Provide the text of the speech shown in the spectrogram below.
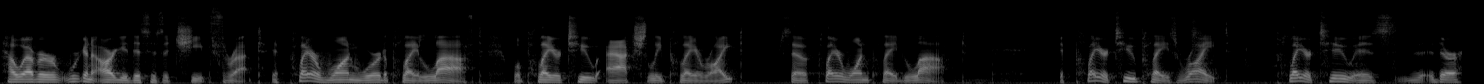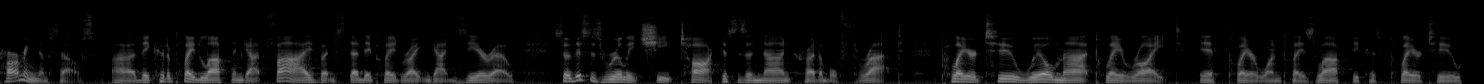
However, we're going to argue this is a cheap threat. If player 1 were to play left, will player 2 actually play right? So if player 1 played left, if player 2 plays right, player two is they're harming themselves. Uh, they could have played left and got five, but instead they played right and got zero. So this is really cheap talk. This is a non credible threat. Player two will not play right if player one plays left because player two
